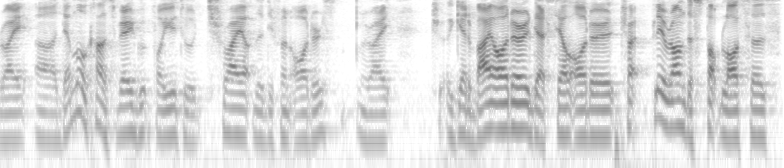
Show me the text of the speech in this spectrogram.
right? Uh, demo account is very good for you to try out the different orders, right? Get a buy order, get a sell order, try play around the stop losses,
